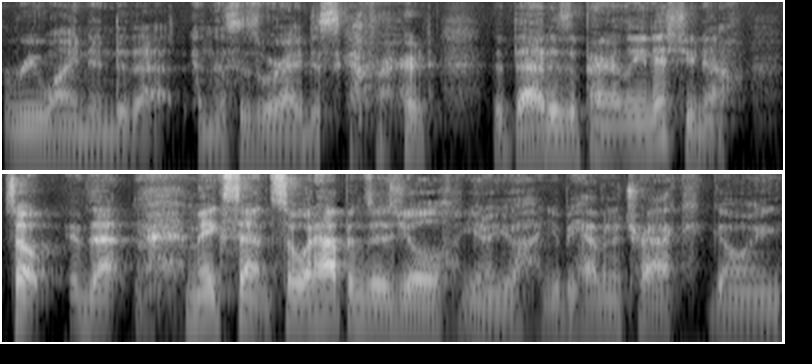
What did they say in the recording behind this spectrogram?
rewind into that and this is where i discovered that that is apparently an issue now. So if that makes sense. So what happens is you'll you know you'll, you'll be having a track going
